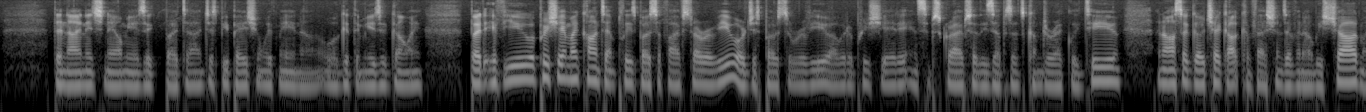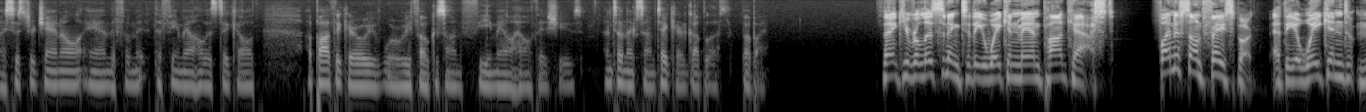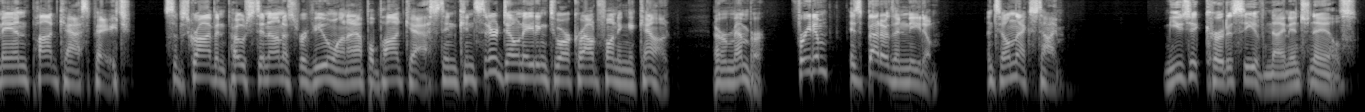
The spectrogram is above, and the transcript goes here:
the Nine Inch Nail music, but uh, just be patient with me and uh, we'll get the music going. But if you appreciate my content, please post a five star review or just post a review. I would appreciate it and subscribe so these episodes come directly to you. And also go check out Confessions of an Obese Child, my sister channel, and the, fem- the Female Holistic Health Apothecary, where we focus on female health issues. Until next time, take care. God bless. Bye bye. Thank you for listening to the Awakened Man podcast. Find us on Facebook at the Awakened Man podcast page. Subscribe and post an honest review on Apple Podcast and consider donating to our crowdfunding account. And remember, freedom is better than need'em. Until next time. Music courtesy of Nine Inch Nails.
